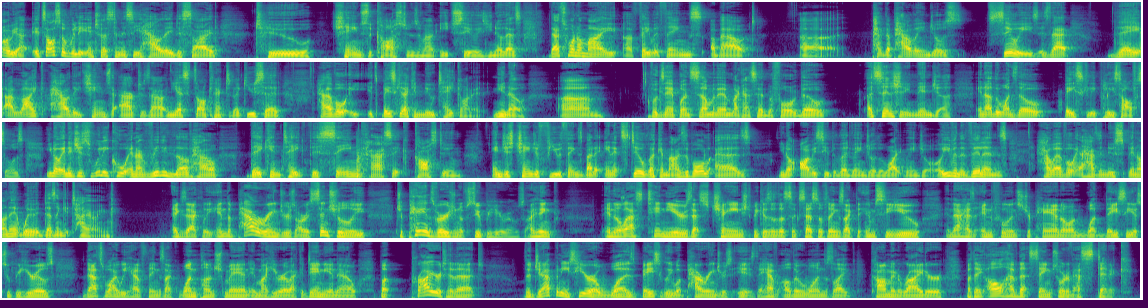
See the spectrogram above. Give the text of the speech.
Oh yeah, it's also really interesting to see how they decide to change the costumes around each series. You know, that's that's one of my uh, favorite things about uh, the Power Rangers series is that they I like how they change the actors out, and yes, it's all connected, like you said. However, it's basically like a new take on it. You know, um, for example, in some of them, like I said before, they'll essentially ninja, and other ones they'll basically police officers. You know, and it's just really cool, and I really love how they can take this same classic costume and just change a few things about it, and it's still recognizable as you know, obviously the Red Ranger or the White Ranger, or even the villains However, it has a new spin on it where it doesn't get tiring. Exactly. And the Power Rangers are essentially Japan's version of superheroes. I think in the last 10 years that's changed because of the success of things like the MCU and that has influenced Japan on what they see as superheroes. That's why we have things like One Punch Man and My Hero Academia now. But prior to that, the Japanese hero was basically what Power Rangers is. They have other ones like Kamen Rider, but they all have that same sort of aesthetic.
